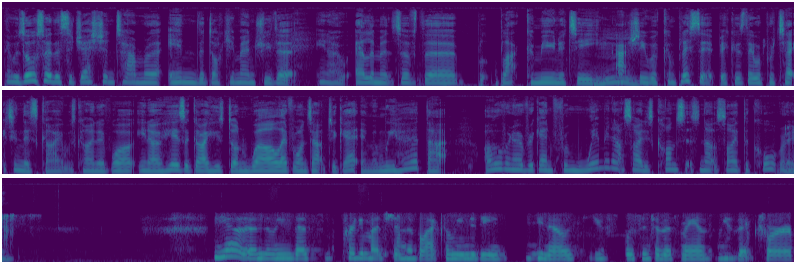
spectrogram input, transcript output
There was also the suggestion, Tamara, in the documentary that you know elements of the bl- black community actually were complicit because they were protecting this guy. It was kind of well, you know, here's a guy who's done well, everyone's out to get him, and we heard that over and over again from women outside his concerts and outside the courtroom. Yeah, and I mean that's pretty much in the black community. You know, you've listened to this man's music for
